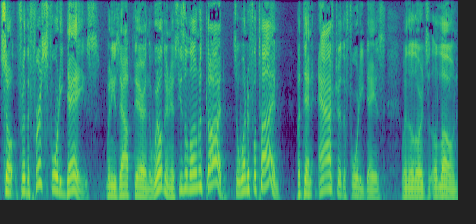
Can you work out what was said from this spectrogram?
So, for the first 40 days, when he's out there in the wilderness, he's alone with God. It's a wonderful time. But then, after the 40 days, when the Lord's alone,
